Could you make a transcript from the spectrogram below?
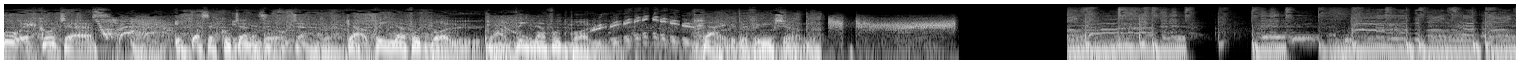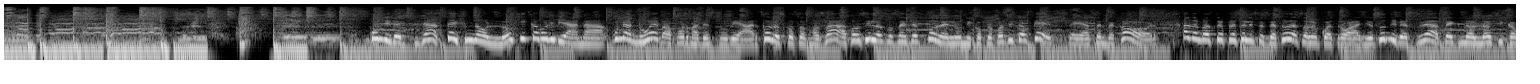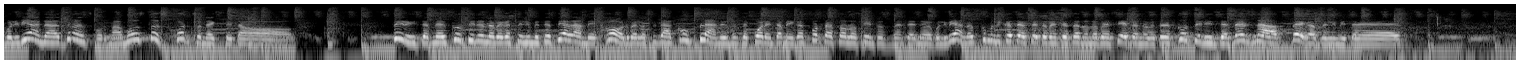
Tú escuchas. Estás escuchando. Cabina Fútbol. Cabina Fútbol. High Definition. Universidad Tecnológica Boliviana, una nueva forma de estudiar con los costos más bajos y los docentes con el único propósito que seas el mejor. Además te ofrece licenciatura solo en cuatro años. Universidad Tecnológica Boliviana, transformamos tu esfuerzo en éxito. Ciro Internet con Ciro Navega sin límites y a la mejor velocidad con planes desde 40 megas por tan solo 169 bolivianos. Comunícate al 720-09793 con Ciro Internet Navega sin límites.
